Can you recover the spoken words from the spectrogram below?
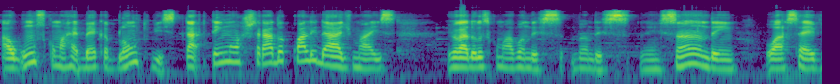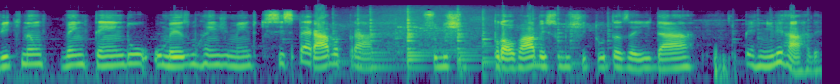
Alguns, como a Rebecca Blomqvist, tá, têm mostrado a qualidade, mas jogadores como a Van der, Sanden ou a Sevic não vem tendo o mesmo rendimento que se esperava para prováveis substitutas aí da Pernille Harder.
